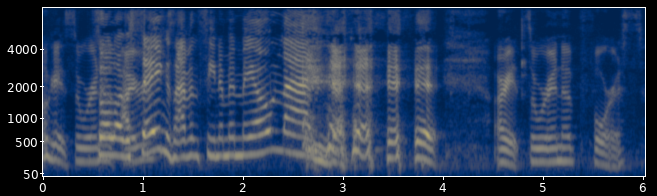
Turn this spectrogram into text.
Okay, so we're in That's all I was Irish- saying is I haven't seen him in my own land. All right, so we're in a forest.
